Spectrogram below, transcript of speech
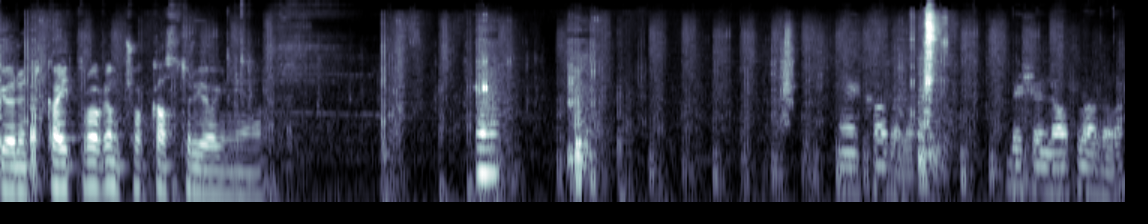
Görüntü kayıt programı çok kastırıyor oyunu ya. MK da var. 556'lar da var.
